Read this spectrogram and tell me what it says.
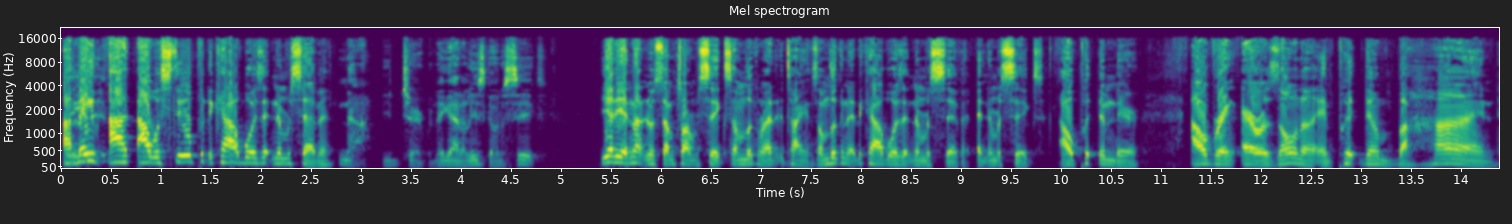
I may. I, I would still put the Cowboys at number seven. Nah, you chirping. They got to at least go to six. Yeah, yeah, not no. I'm talking about six. I'm looking right at the Titans. I'm looking at the Cowboys at number seven. At number six, I'll put them there. I'll bring Arizona and put them behind.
